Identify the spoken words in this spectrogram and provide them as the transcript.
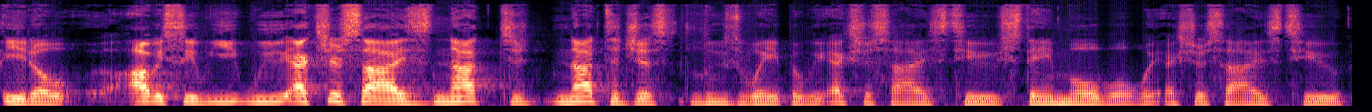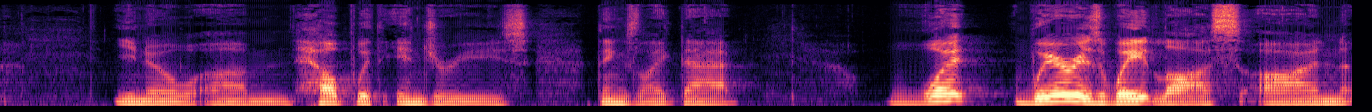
You know, obviously, we, we exercise not to not to just lose weight, but we exercise to stay mobile. We exercise to, you know, um, help with injuries, things like that what where is weight loss on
